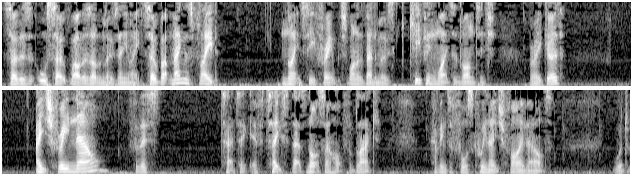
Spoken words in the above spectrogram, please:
So there's also, well, there's other moves anyway. So, but Magnus played knight c3, which is one of the better moves, keeping white's advantage. Very good. h3 now for this tactic. If takes, that's not so hot for black. Having to force queen h5 out would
